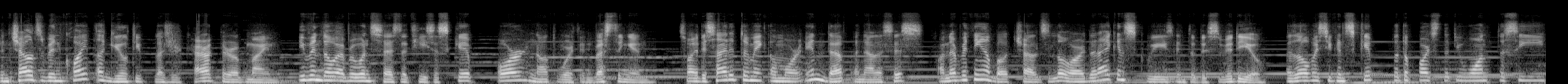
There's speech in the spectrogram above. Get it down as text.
And Childe's been quite a guilty pleasure character of mine, even though everyone says that he's a skip or not worth investing in. So I decided to make a more in-depth analysis on everything about Childe's lore that I can squeeze into this video. As always, you can skip to the parts that you want to see,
